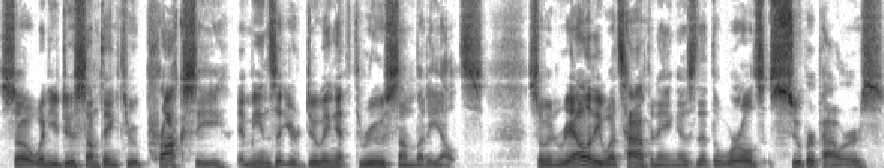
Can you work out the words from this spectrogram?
So when you do something through proxy, it means that you're doing it through somebody else. So in reality, what's happening is that the world's superpowers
